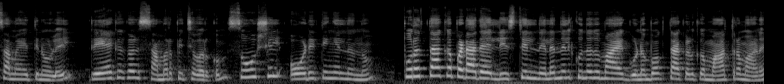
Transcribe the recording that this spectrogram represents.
സമയത്തിനുള്ളിൽ രേഖകൾ സമർപ്പിച്ചവർക്കും സോഷ്യൽ ഓഡിറ്റിംഗിൽ നിന്നും പുറത്താക്കപ്പെടാതെ ലിസ്റ്റിൽ നിലനിൽക്കുന്നതുമായ ഗുണഭോക്താക്കൾക്ക് മാത്രമാണ്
